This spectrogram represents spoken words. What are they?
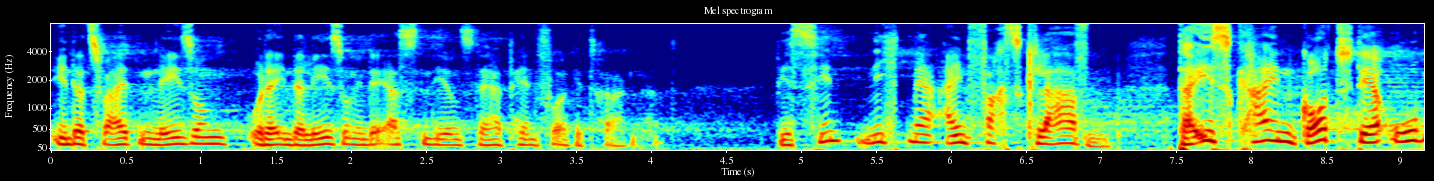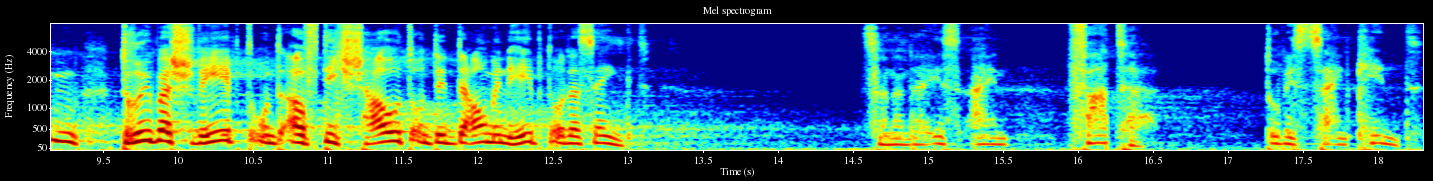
in der zweiten Lesung oder in der Lesung in der ersten, die uns der Herr Penn vorgetragen hat. Wir sind nicht mehr einfach Sklaven. Da ist kein Gott, der oben drüber schwebt und auf dich schaut und den Daumen hebt oder senkt, sondern da ist ein Vater. Du bist sein Kind.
